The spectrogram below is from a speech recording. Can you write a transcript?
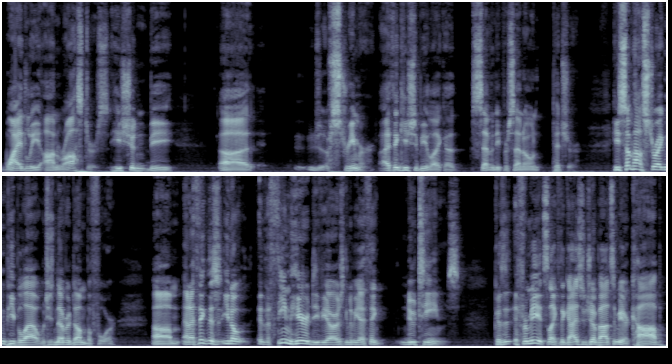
widely on rosters. He shouldn't be. Uh, a streamer. I think he should be like a 70% owned pitcher. He's somehow striking people out, which he's never done before. Um, and I think this, you know, the theme here, DVR, is going to be, I think, new teams. Because for me, it's like the guys who jump out to me are Cobb,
